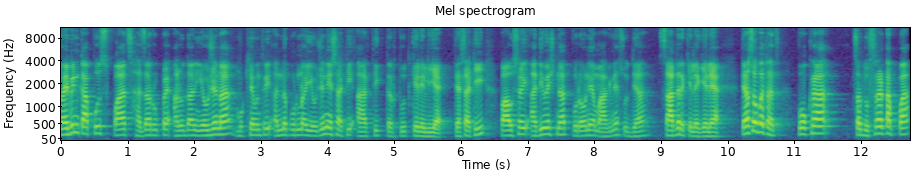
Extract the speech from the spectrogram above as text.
सोयाबीन कापूस पाच हजार रुपये अनुदान योजना मुख्यमंत्री अन्नपूर्णा योजनेसाठी आर्थिक तरतूद केलेली आहे. त्यासाठी पावसाळी अधिवेशनात पुरवण्या मागण्या सुद्धा सादर केल्या गेल्या. त्यासोबतच पोखराचा दुसरा टप्पा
